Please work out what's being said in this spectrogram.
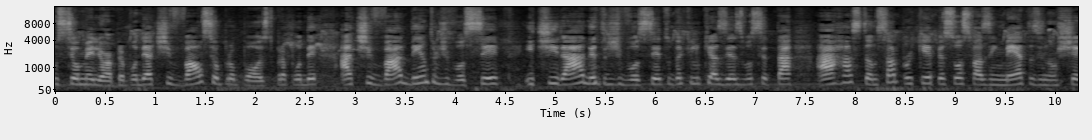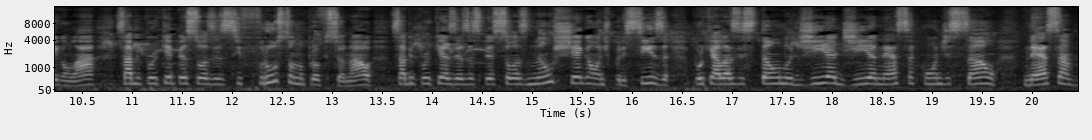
o seu melhor, para poder ativar o seu propósito, para poder ativar dentro de você e tirar dentro de você tudo aquilo que às vezes você está arrastando. Sabe por que pessoas fazem metas e não chegam lá? Sabe por que pessoas às vezes se frustram no profissional? Sabe por que às vezes as pessoas não chegam onde precisam? Porque elas estão no dia a dia nessa condição, nessa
